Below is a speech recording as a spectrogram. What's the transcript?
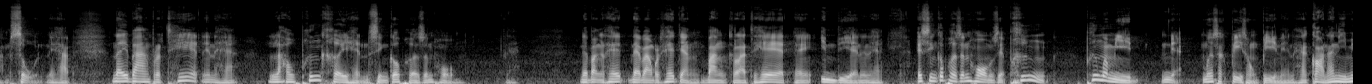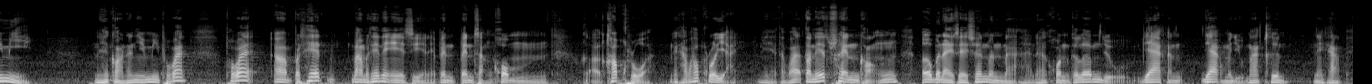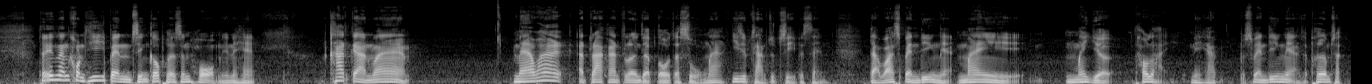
2030 นะครับ ในบางประเทศเนี่ยนะฮะ เราเพิ่งเคยเห็น single person home ในบางประเทศในบางประเทศอย่างบางกลาเทศในอินเดียเนี่ยนะฮะไอ้ single person home เนี่ยเพิ่งเพิ่งมามีเนี่ยเมื่อสักปี 2 ปีเนี่ยนะฮะก่อนหน้านี้ไม่มีนะฮะก่อนหน้านี้ไม่มีเพราะว่าเพราะว่าประเทศบางประเทศในเอเชียเนี่ยเป็นเป็นสังคมครอบครัวนะครับครอบครัวใหญ่เนี่ยแต่ว่าตอนนี้เทรนด์ของ urbanization มันมานะคนก็เริ่มอยู่แยกกันแยกมาอยู่มากขึ้นนะครับทั้งนั้นคนที่เป็น single person home เนี่ยนะฮะคาดการณ์ว่า แม้ว่าอัตราการเจริญเติบโตจะสูงมาก 23.4%แต่ว่า spending เนี่ยไม่ไม่เยอะเท่าไหร่นะครับ spending เนี่ยจะเพิ่มสัก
